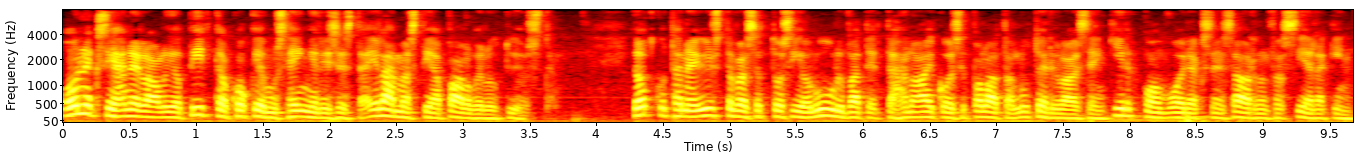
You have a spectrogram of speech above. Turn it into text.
Onneksi hänellä oli jo pitkä kokemus hengellisestä elämästä ja palvelutyöstä. Jotkut hänen ystävänsä tosiaan luulivat, että hän aikoisi palata luterilaiseen kirkkoon voidakseen saarnata sielläkin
